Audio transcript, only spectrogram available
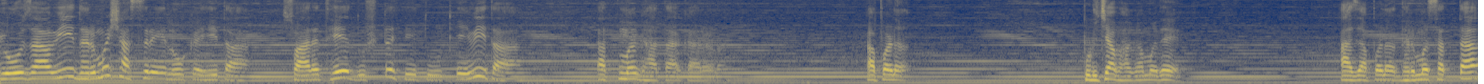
योजावी धर्मशास्त्रे लोकहिता स्वार्थे दुष्ट हेतू ठेविता आत्मघाता कारण. आपण पुढच्या भागामध्ये आज आपण धर्मसत्ता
